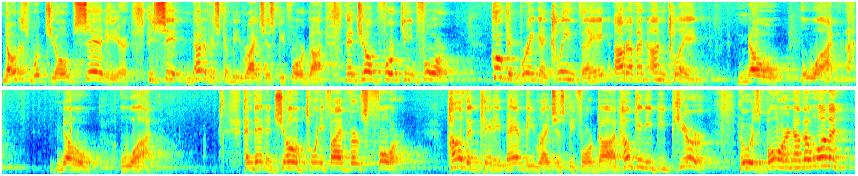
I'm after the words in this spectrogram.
Notice what Job said here. He said, None of us can be righteous before God. In Job 14 4, who can bring a clean thing out of an unclean? No one. No one. And then in Job 25, verse 4, how then can a man be righteous before God? How can he be pure who is born of a woman?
